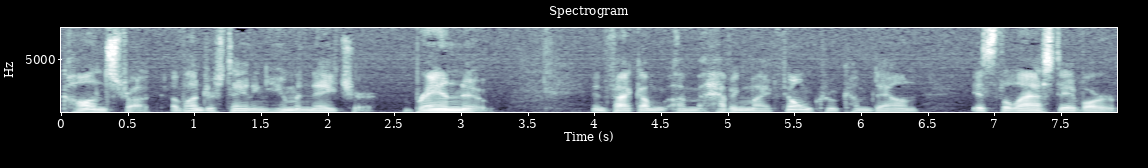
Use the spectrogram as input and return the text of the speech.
construct of understanding human nature, brand new. In fact, I'm, I'm having my film crew come down. It's the last day of our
